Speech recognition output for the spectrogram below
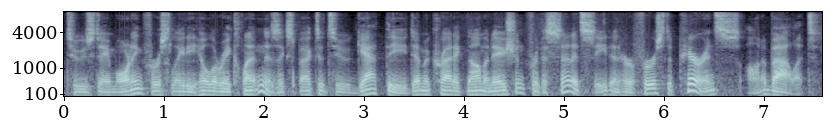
Tuesday morning, First Lady Hillary Clinton is expected to get the Democratic nomination for the Senate seat in her first appearance on a ballot.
